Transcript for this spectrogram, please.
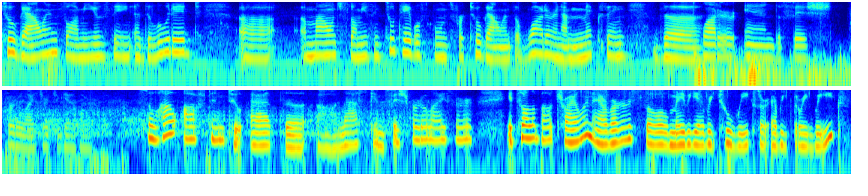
2 gallons, so I'm using a diluted uh, amount. So I'm using 2 tablespoons for 2 gallons of water, and I'm mixing the water and the fish fertilizer together. So, how often to add the uh, Alaskan fish fertilizer? It's all about trial and error. So, maybe every two weeks or every three weeks,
